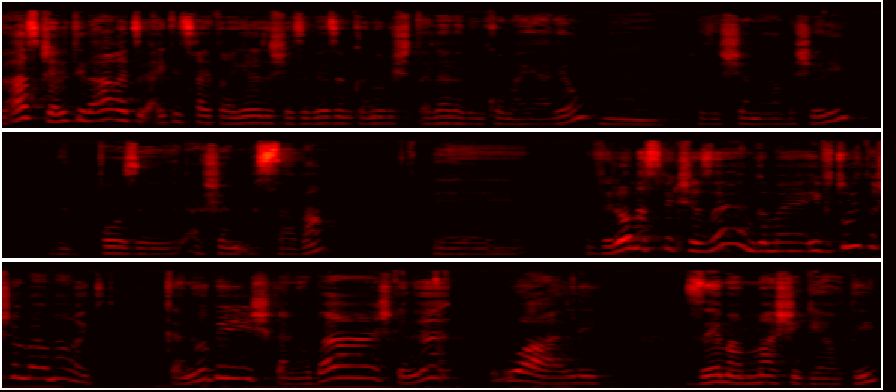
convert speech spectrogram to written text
ואז כשעליתי לארץ הייתי צריכה להתרגל לזה שזה בעצם קנוביש טללה במקום היאליו, Hmm. שזה שם האבא שלי, ופה זה על שם הסבא. אה, ולא מספיק שזה, הם גם עיוותו לי את השם באמרית. קנוביש, קנובש, קנ... וואלי. זה ממש הגיע אותי.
